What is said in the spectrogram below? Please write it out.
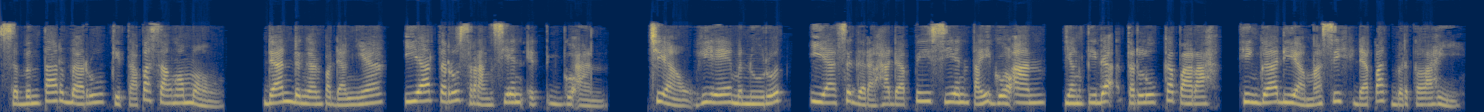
Sebentar baru kita pasang ngomong. Dan dengan pedangnya, ia terus serang Sien It Goan. Chiao Hie menurut, ia segera hadapi Sien Tai Goan, yang tidak terluka parah, hingga dia masih dapat berkelahi.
